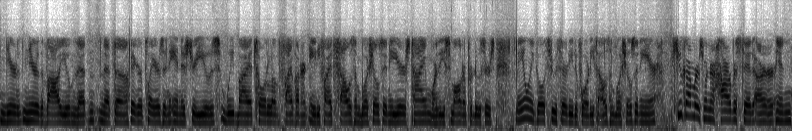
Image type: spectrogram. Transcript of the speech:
near near the volume that that the bigger players in the industry use. We buy a total of 585,000 bushels in a year's time, where these smaller producers may only go through 30 to 40,000 bushels in a year. Cucumbers, when they're harvested, are in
